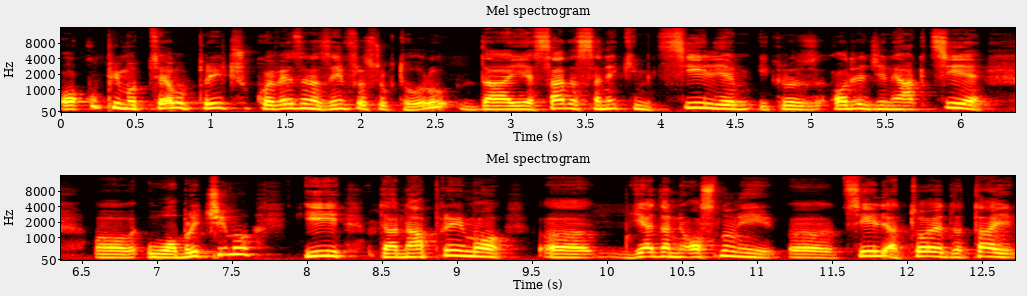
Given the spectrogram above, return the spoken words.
okupimo celu priču koja je vezana za infrastrukturu, da je sada sa nekim ciljem i kroz određene akcije o, uobličimo i da napravimo uh, jedan osnovni uh, cilj, a to je da taj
